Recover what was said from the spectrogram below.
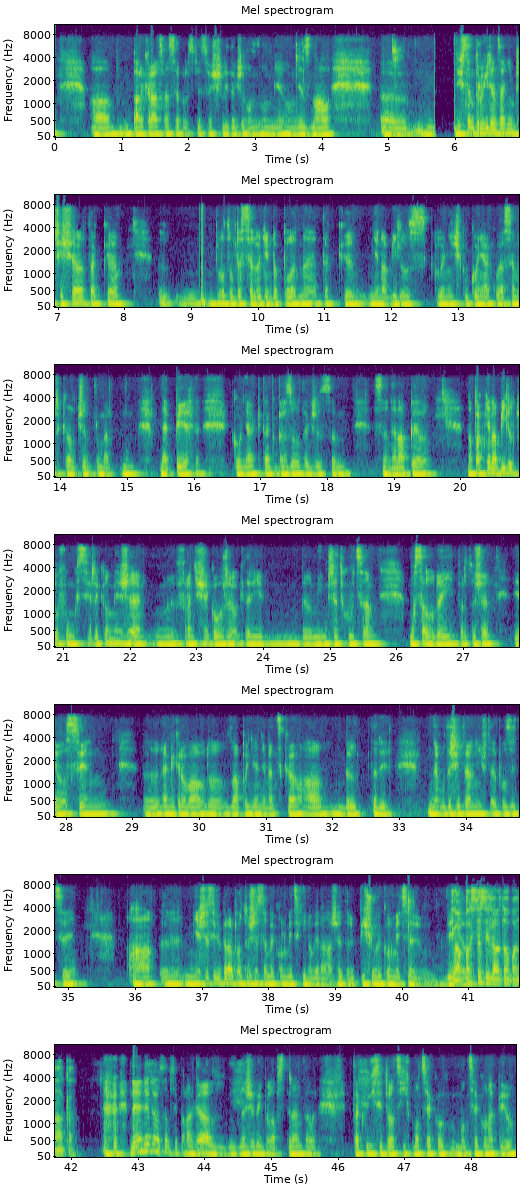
a párkrát jsme se prostě sešli, takže on, on, mě, on mě znal. Eh, když jsem druhý den za ním přišel, tak bylo to v 10 hodin dopoledne, tak mě nabídl skleničku koněku. Já jsem říkal, gentleman nepije koněk tak brzo, takže jsem se nenapil. No pak mě nabídl tu funkci. Řekl mi, že František Kouřil, který byl mým předchůdcem, musel odejít, protože jeho syn eh, emigroval do západního Německa a byl tedy neudržitelný v té pozici. A e, mě, že si vybral, protože jsem ekonomický novinář, že tady píšu o ekonomice. Věděl. No a pak jste si dal toho panáka. ne, nedal jsem si panáka, já, ne, že bych byl abstinent, ale v takových situacích moc jako, moc jako nepiju. E,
